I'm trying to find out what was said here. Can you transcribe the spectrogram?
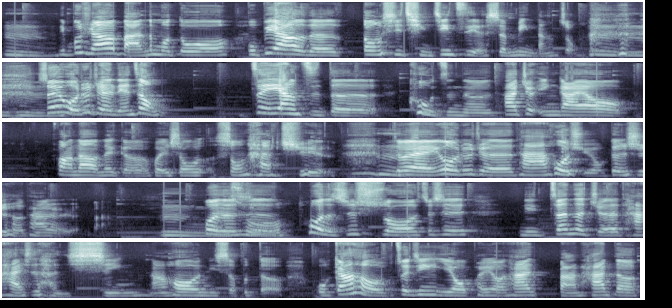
嗯你不需要把那么多不必要的东西请进自己的生命当中。嗯嗯嗯，所以我就觉得连这种这样子的裤子呢，它就应该要放到那个回收收纳去了。嗯，对，因为我就觉得他或许有更适合他的人吧。嗯，或者是或者是说，就是你真的觉得它还是很新，然后你舍不得。我刚好最近也有朋友，他把他的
